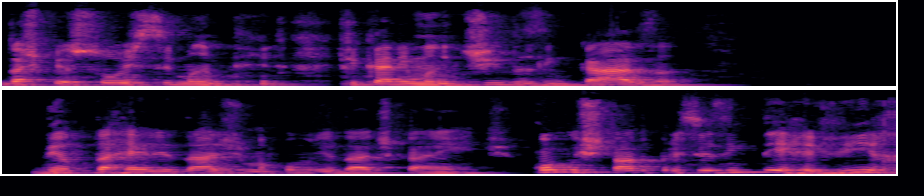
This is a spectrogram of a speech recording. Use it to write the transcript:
das pessoas se manter, ficarem mantidas em casa dentro da realidade de uma comunidade carente. Como o Estado precisa intervir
